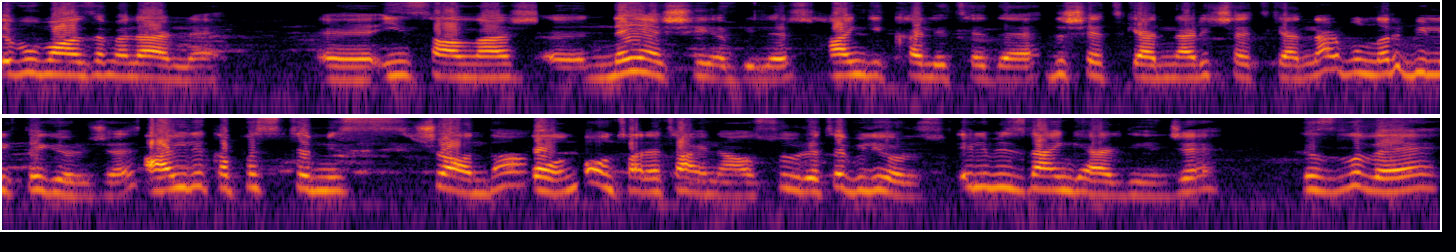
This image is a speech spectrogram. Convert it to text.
ve bu malzemelerle e, insanlar ne yaşayabilir, hangi kalitede, dış etkenler, iç etkenler bunları birlikte göreceğiz. Aylık kapasitemiz şu anda 10, 10 tane tiny house üretebiliyoruz. Elimizden geldiğince hızlı ve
